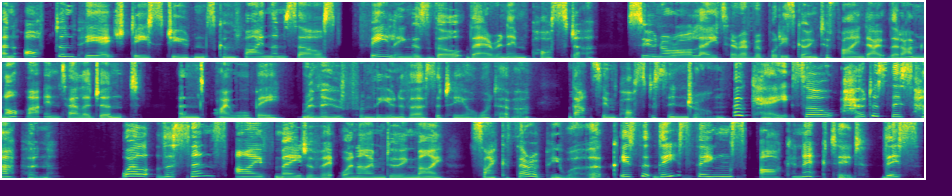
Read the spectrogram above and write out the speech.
And often PhD students can find themselves feeling as though they're an imposter. Sooner or later, everybody's going to find out that I'm not that intelligent and I will be removed from the university or whatever. That's imposter syndrome. Okay, so how does this happen? Well, the sense I've made of it when I'm doing my psychotherapy work is that these things are connected. This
